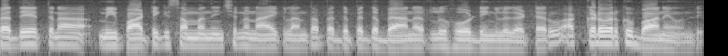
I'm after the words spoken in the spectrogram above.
పెద్ద ఎత్తున మీ పార్టీకి సంబంధించిన నాయకులంతా పెద్ద పెద్ద బ్యానర్లు హోర్డింగ్లు కట్టారు. అక్కడి వరకు బాగానే ఉంది.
